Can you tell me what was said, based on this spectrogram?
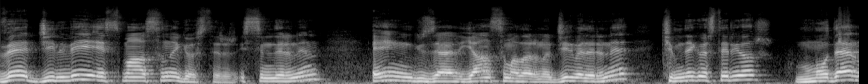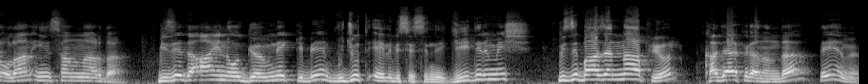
Ve cilve-i esmasını gösterir. İsimlerinin en güzel yansımalarını, cilvelerini kimde gösteriyor? Model olan insanlarda. Bize de aynı o gömlek gibi vücut elbisesini giydirmiş. Bizi bazen ne yapıyor? Kader planında değil mi?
